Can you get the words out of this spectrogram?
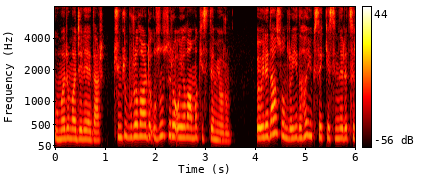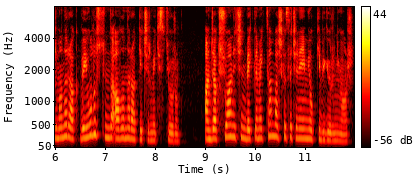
Umarım acele eder. Çünkü buralarda uzun süre oyalanmak istemiyorum. Öğleden sonrayı daha yüksek kesimlere tırmanarak ve yol üstünde avlanarak geçirmek istiyorum. Ancak şu an için beklemekten başka seçeneğim yok gibi görünüyor.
